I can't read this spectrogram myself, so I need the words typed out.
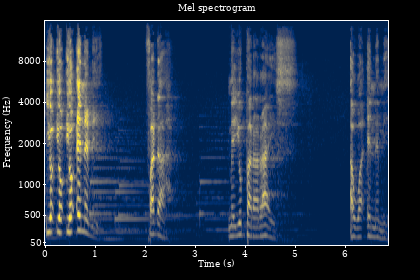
your, your, your enemy. Father, may you paralyze our enemy,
